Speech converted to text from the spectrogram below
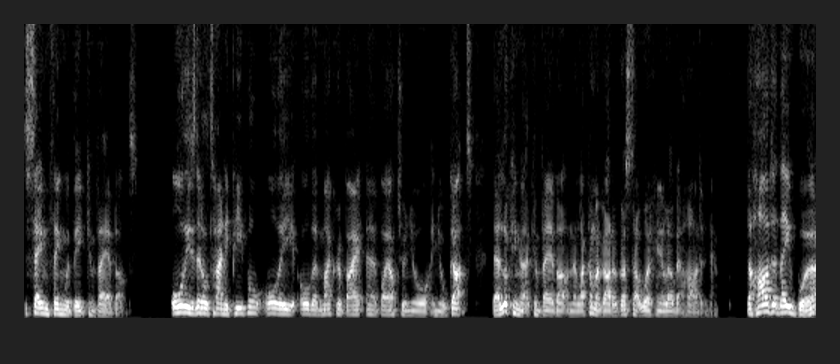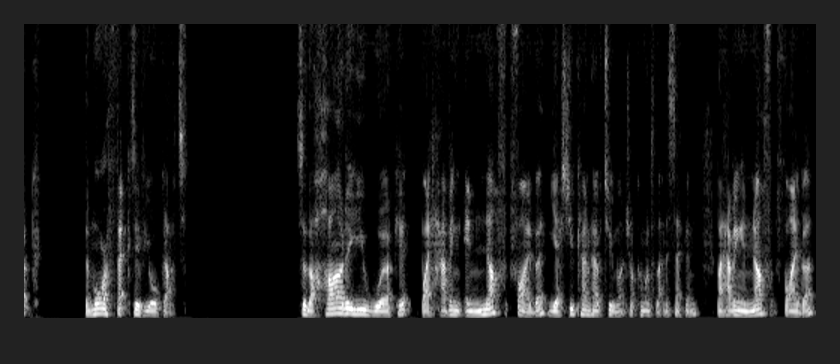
Same thing with the conveyor belts all these little tiny people, all the all the microbiota uh, in your in your gut, they're looking at a conveyor belt and they're like, oh my god, I've got to start working a little bit harder now. The harder they work, the more effective your gut. So the harder you work it by having enough fiber, yes, you can have too much. I'll come on to that in a second. By having enough fiber,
